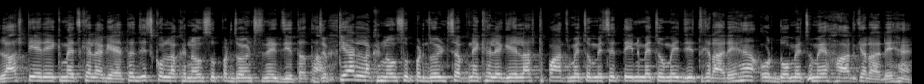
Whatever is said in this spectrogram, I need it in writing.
लास्ट ईयर एक मैच खेला गया था, जिसको लखनऊ सुपर जॉइंट्स ने जीता था। जबकि यार लखनऊ सुपर जॉइंट्स अपने खेले गए लास्ट पाँच मैचों में से तीन मैचों में जीत करा रहे हैं, और दो मैचों में हार कर रहे हैं।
